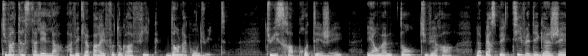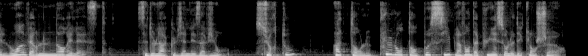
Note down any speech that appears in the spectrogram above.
Tu vas t'installer là, avec l'appareil photographique, dans la conduite. Tu y seras protégé, et en même temps, tu verras, la perspective est dégagée loin vers le nord et l'est. C'est de là que viennent les avions. Surtout, attends le plus longtemps possible avant d'appuyer sur le déclencheur,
